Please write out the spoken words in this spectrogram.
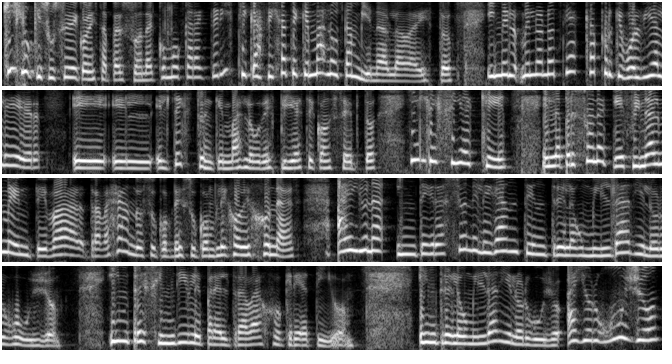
¿Qué es lo que sucede con esta persona? Como características, fíjate que Maslow también hablaba de esto y me lo, me anoté acá porque volví a leer eh, el, el texto en que Maslow despliega este concepto, y él decía que en la persona que finalmente va trabajando sobre su complejo de Jonás, hay una integración elegante entre la humildad y el orgullo, imprescindible para el trabajo creativo. Entre la humildad y el orgullo. Hay orgullo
